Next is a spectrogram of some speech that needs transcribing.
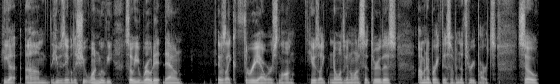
He got um he was able to shoot one movie so he wrote it down. It was like three hours long. He was like no one's gonna want to sit through this. I'm gonna break this up into three parts. So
